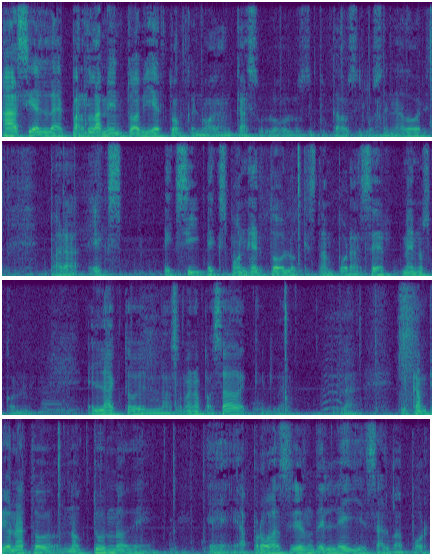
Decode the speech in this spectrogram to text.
hacia el parlamento abierto, aunque no hagan caso luego los diputados y los senadores, para ex, ex, exponer todo lo que están por hacer, menos con el acto de la semana pasada, que la, la, el campeonato nocturno de eh, aprobación de leyes al vapor.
